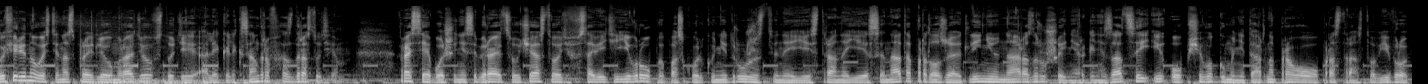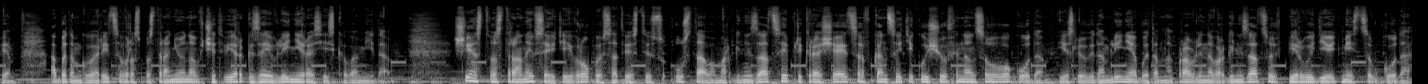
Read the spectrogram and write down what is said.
В эфире новости на Справедливом радио в студии Олег Александров. Здравствуйте. Россия больше не собирается участвовать в Совете Европы, поскольку недружественные ей страны ЕС и НАТО продолжают линию на разрушение организации и общего гуманитарно-правового пространства в Европе. Об этом говорится в распространенном в четверг заявлении российского МИДа. Членство страны в Совете Европы в соответствии с уставом организации прекращается в конце текущего финансового года, если уведомление об этом направлено в организацию в первые 9 месяцев года,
